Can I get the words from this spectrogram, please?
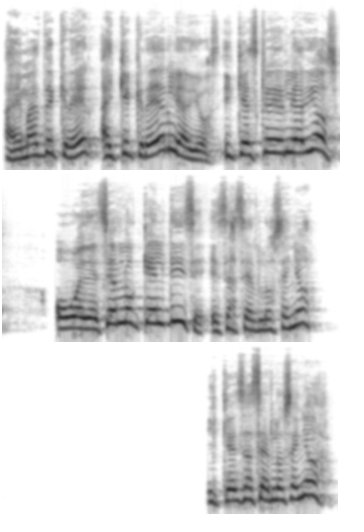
Además de creer, hay que creerle a Dios. ¿Y qué es creerle a Dios? Obedecer lo que Él dice es hacerlo Señor. ¿Y qué es hacerlo Señor?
